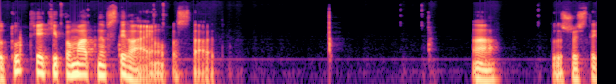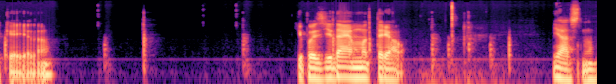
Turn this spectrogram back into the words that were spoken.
то тут я, типу, мат не встигаю йому поставити. А, тут щось таке є, да? Типа з'їдаємо матеріал. Ясно.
